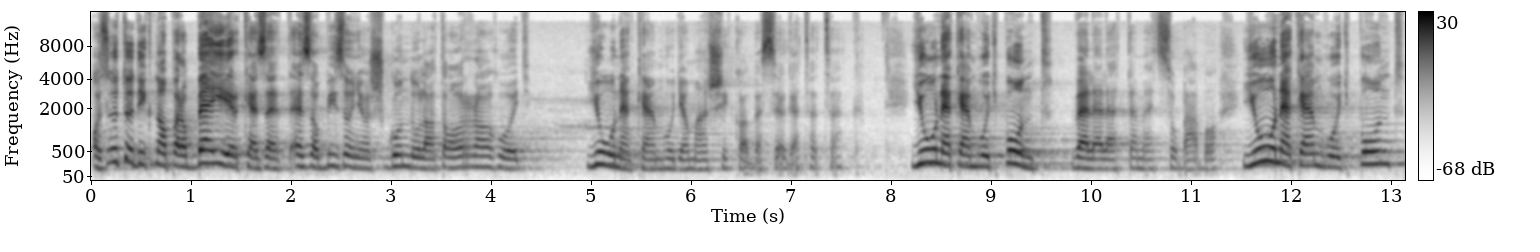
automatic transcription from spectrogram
az ötödik napra beérkezett ez a bizonyos gondolat arra, hogy jó nekem, hogy a másikkal beszélgethetek. Jó nekem, hogy pont vele lettem egy szobába. Jó nekem, hogy pont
